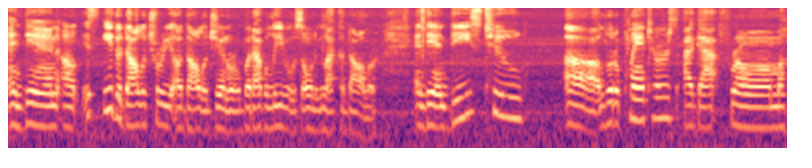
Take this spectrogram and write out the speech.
And then um, it's either Dollar Tree or Dollar General but I believe it was only like a dollar. And then these two uh, little planters I got from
